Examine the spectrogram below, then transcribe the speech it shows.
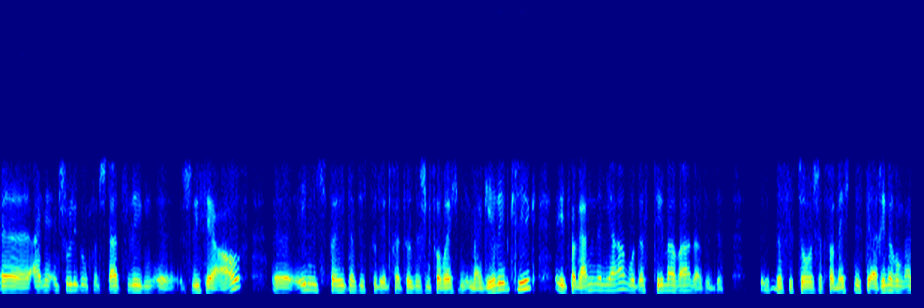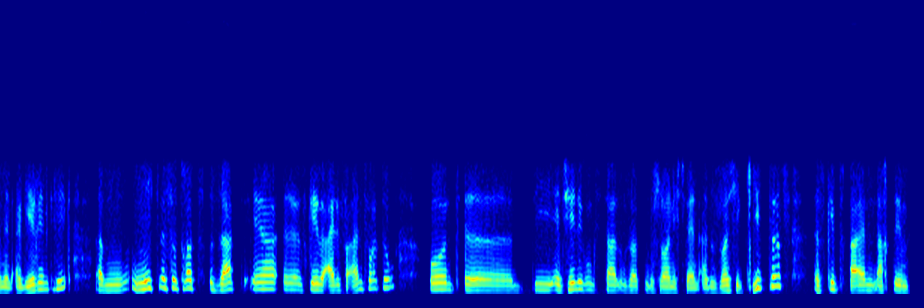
äh, eine Entschuldigung von Staatswegen äh, schließe er auf. Äh, ähnlich verhielt er sich zu den französischen Verbrechen im Algerienkrieg im vergangenen Jahr, wo das Thema war, also das, das historische Vermächtnis der Erinnerung an den Algerienkrieg. Ähm, nichtsdestotrotz sagt er, äh, es gäbe eine Verantwortung und äh, die Entschädigungszahlungen sollten beschleunigt werden. Also solche gibt es. Es gibt ein nach dem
